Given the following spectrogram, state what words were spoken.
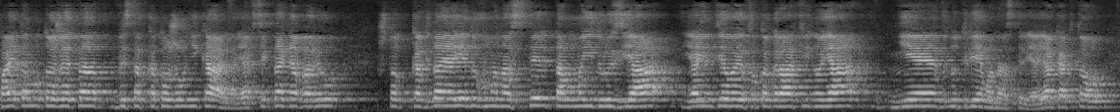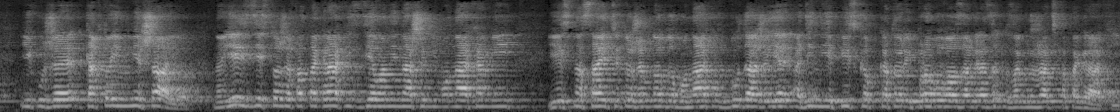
Поэтому тоже эта выставка тоже уникальна. Я всегда говорю, что когда я еду в монастырь, там мои друзья, я им делаю фотографии, но я не внутри монастыря, я как-то их уже, как-то им мешаю. Но есть здесь тоже фотографии, сделанные нашими монахами, есть на сайте тоже много монахов, был даже один епископ, который пробовал загружать фотографии.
